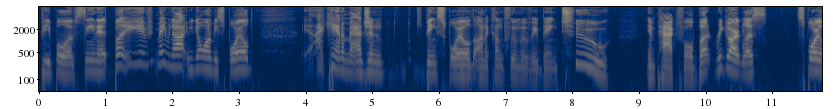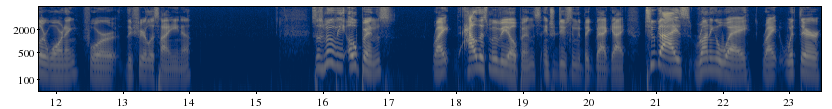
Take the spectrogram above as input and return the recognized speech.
people have seen it, but if maybe not, you don't want to be spoiled. I can't imagine being spoiled on a kung fu movie being too impactful. But regardless, spoiler warning for the fearless hyena. So this movie opens, right? How this movie opens, introducing the big bad guy. Two guys running away, right, with their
